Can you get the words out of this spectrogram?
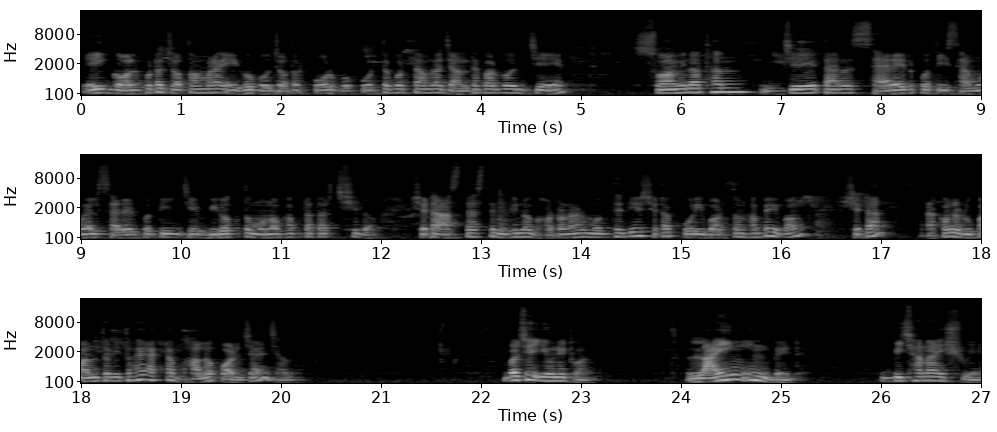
এই গল্পটা যত আমরা এগোবো, যত পড়ব, পড়তে পড়তে আমরা জানতে পারব যে স্বামীনাথন যে তার স্যারের প্রতি, স্যামুয়েল স্যারের প্রতি যে বিরক্ত মনোভাবটা তার ছিল, সেটা আস্তে আস্তে বিভিন্ন ঘটনার মধ্যে দিয়ে সেটা পরিবর্তন হবে এবং সেটা এখন রূপান্তরিত হয়ে একটা ভালো পর্যায়ে যাবে। বলছে unit one lying in bed বিছানায় শুয়ে,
